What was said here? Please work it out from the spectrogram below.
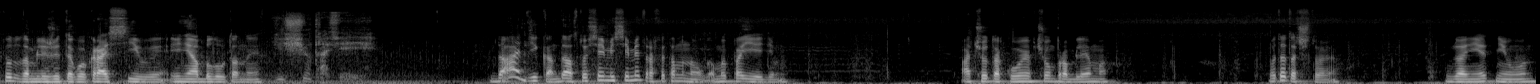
Кто тут там лежит такой красивый и не облутанный? Еще трофеи. Да, Дикон, да, 177 метров это много, мы поедем. А что такое? В чем проблема? Вот этот что ли? Да нет, не он.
